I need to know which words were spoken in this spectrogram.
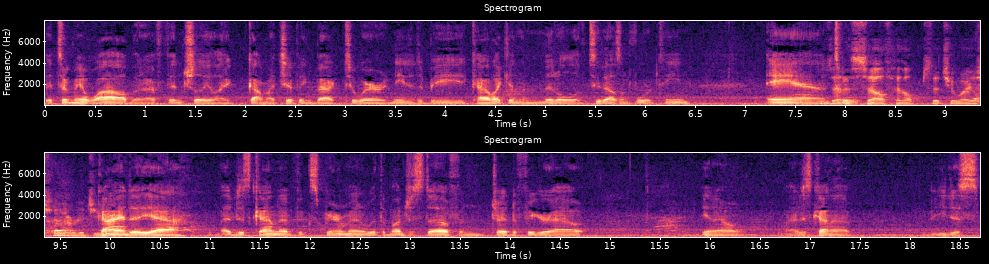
it took me a while, but I eventually like got my chipping back to where it needed to be, kind of like in the middle of 2014. And Is that a self-help situation, or did you? kind of, yeah. I just kind of experimented with a bunch of stuff and tried to figure out, you know, I just kind of, you just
